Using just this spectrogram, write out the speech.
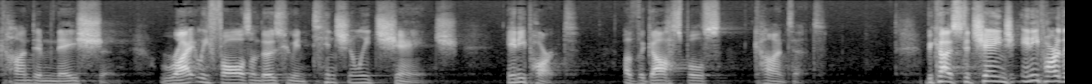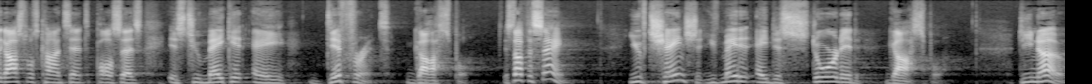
condemnation rightly falls on those who intentionally change any part of the gospel's content. Because to change any part of the gospel's content, Paul says, is to make it a different gospel. It's not the same. You've changed it, you've made it a distorted gospel. Do you know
